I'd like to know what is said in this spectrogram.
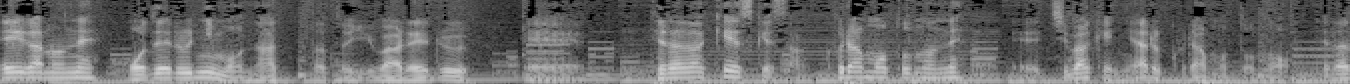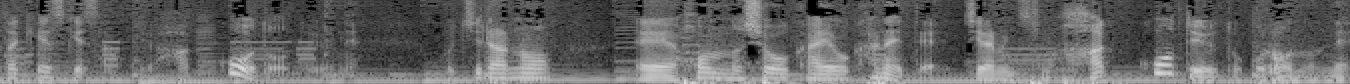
映画のね、モデルにもなったと言われる、え、寺田圭介さん、蔵元のね、え、千葉県にある蔵元の寺田圭介さんという八甲堂というね、こちらの、えー、本の紹介を兼ねて、ちなみにその発酵というところのね、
